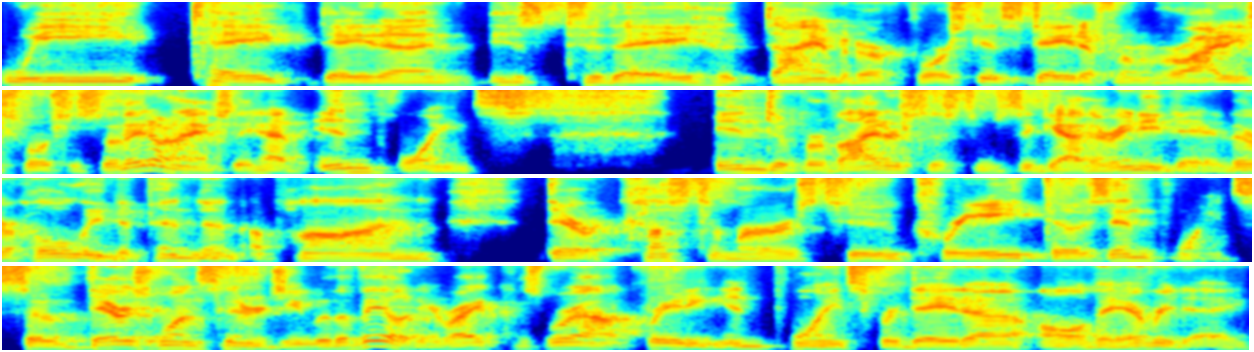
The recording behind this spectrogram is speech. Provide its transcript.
We take data, and is today Diameter, of course, gets data from a variety of sources. So they don't actually have endpoints into provider systems to gather any data. They're wholly mm-hmm. dependent upon their customers to create those endpoints. So there's one synergy with Availity, right? Because we're out creating endpoints for data all day, every day.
